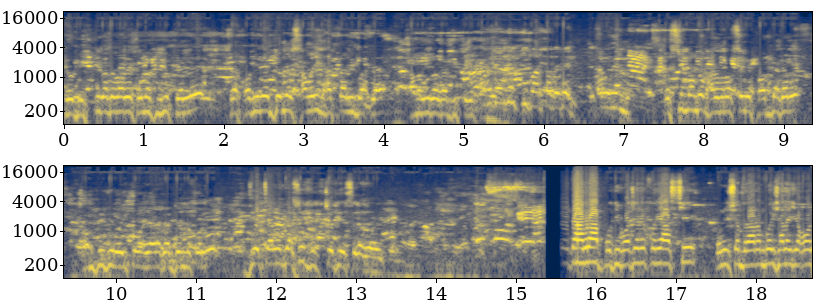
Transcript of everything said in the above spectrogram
কেউ ব্যক্তিগতভাবে কোনো কিছু ফেললে সেটা কদিনের জন্য সাময়িক হাততালি বাজার সামাজিকতার দিক থেকে পশ্চিমবঙ্গ ভারতবর্ষকে পথ দেখাবে সম্প্রীতির ঐক্য বজায় রাখার জন্য করব। যে চ্যালেঞ্জ আসুক বুক দিয়ে সেটা করব। এটা আমরা প্রতি বছরে করে আসছি। উনিশশো বিরানব্বই সালে যখন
